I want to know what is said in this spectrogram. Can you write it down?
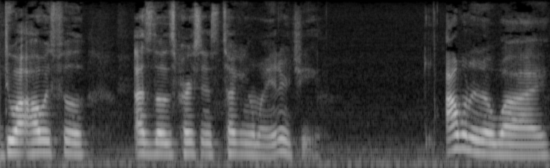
do I always feel as though this person is tugging on my energy? I want to know why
